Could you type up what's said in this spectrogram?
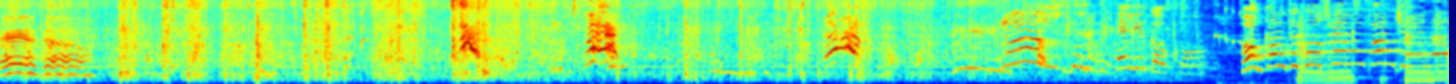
There you go. Here you go, Cole. Welcome to Cole's Family Fun Channel.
